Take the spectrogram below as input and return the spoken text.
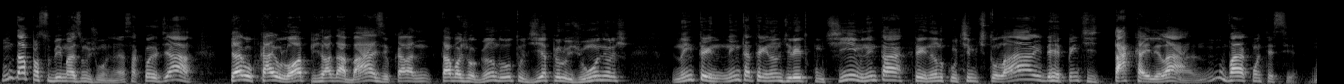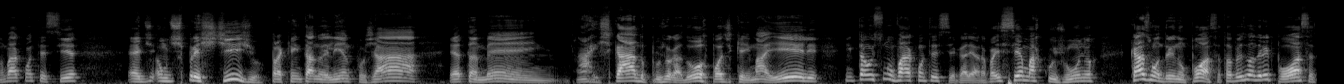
Não dá para subir mais um Júnior. Essa coisa de, ah, pega o Caio Lopes lá da base, o cara estava jogando outro dia pelos Júniores nem, nem tá treinando direito com o time, nem tá treinando com o time titular e de repente taca ele lá. Não vai acontecer. Não vai acontecer. É, é um desprestígio para quem está no elenco já, é também arriscado para o jogador, pode queimar ele. Então isso não vai acontecer, galera. Vai ser Marco Júnior. Caso o Andrei não possa, talvez o Andrei possa,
